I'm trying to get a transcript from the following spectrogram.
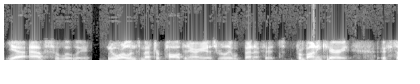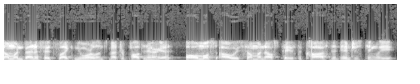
Yeah, absolutely. New Orleans metropolitan area is really what benefits from Bonnet Carré. If someone benefits like New Orleans metropolitan area, almost always someone else pays the cost. And interestingly,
